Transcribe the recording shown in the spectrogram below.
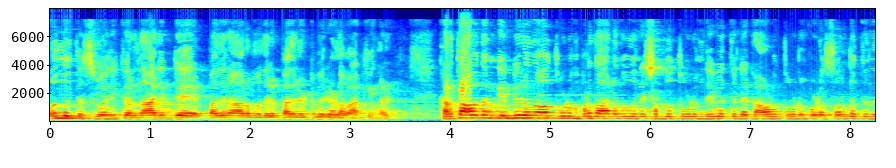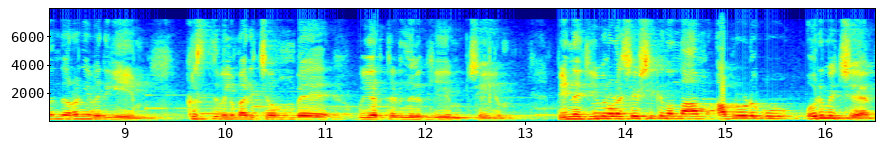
ഒന്ന് തെസ്ലോനിക്കർ നാലിന്റെ പതിനാറ് മുതൽ പതിനെട്ട് വരെയുള്ള വാക്യങ്ങൾ. കർത്താവതൻ ഗംഭീരനാഥത്തോടും പ്രധാനതയുടെ ശബ്ദത്തോടും ദൈവത്തിന്റെ കാവളത്തോടും കൂടെ സ്വർഗത്തിൽ നിന്ന് ഇറങ്ങി വരികയും ക്രിസ്തുവിൽ മരിച്ചവർ മുമ്പേ ഉയർത്തെഴുന്നേൽക്കുകയും ചെയ്യും. പിന്നെ ജീവനോടെ ശേഷിക്കുന്ന നാം അവരോട് ഒരുമിച്ച്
